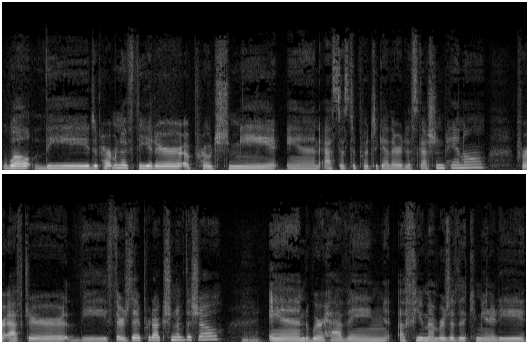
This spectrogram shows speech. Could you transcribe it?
Well, the Department of Theater approached me and asked us to put together a discussion panel for after the Thursday production of the show. Mhm. And we're having a few members of the community,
